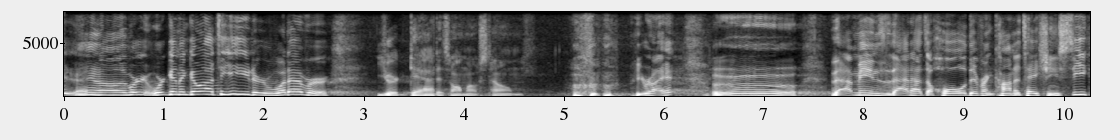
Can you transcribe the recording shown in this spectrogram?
yeah, great. You know, we're, we're going to go out to eat or whatever. Your dad is almost home. right? Ooh, that means that has a whole different connotation. You see,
